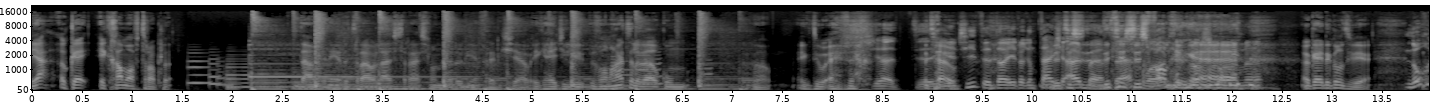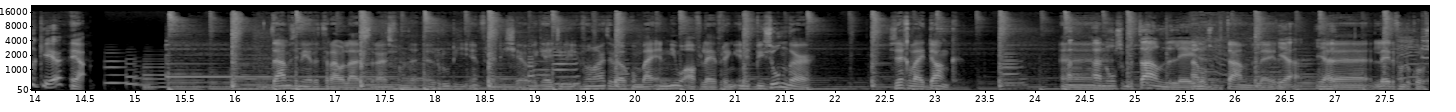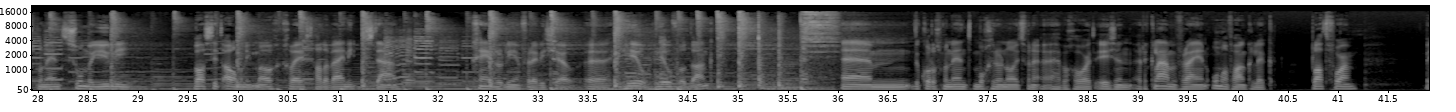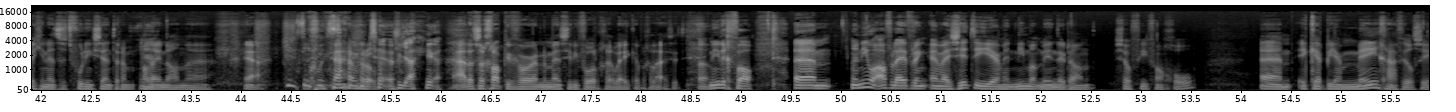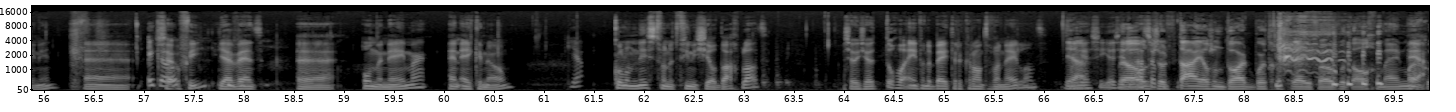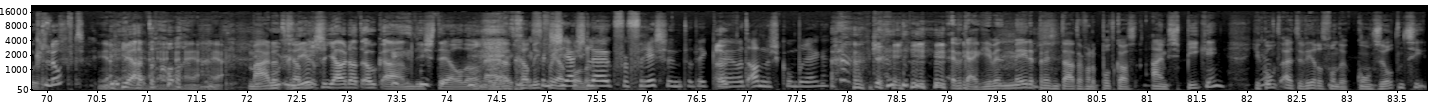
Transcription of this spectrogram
Ja, oké, ik ga hem aftrappen. Dames en heren, trouwe luisteraars van de Rudy en Freddy Show. Ik heet jullie van harte welkom. Wow, ik doe even. Ja, eh, je ziet het dat je er een tijdje uit bent. dit hè? is de spanning, eh. eh, Oké, daar komt hij weer. nog een keer? Dames en heren, trouwe luisteraars van de Rudy en Freddy Show. Ik heet jullie van harte welkom bij een nieuwe aflevering. In het bijzonder zeggen wij dank aan onze betalende leden. aan onze betalende leden. Ja, ja. Leden van de correspondent. Zonder jullie was dit allemaal niet mogelijk geweest. Hadden wij niet bestaan. Geen Rudy en Freddy show. Eh, heel, heel veel dank. Ehm, de correspondent, mocht je er nooit van hebben gehoord, is een reclamevrij en onafhankelijk platform. Beetje net als het voedingscentrum. Ja. Alleen dan, eh, ja, hoe kom ik daar weer op? ja, ja. Ja, dat is een grapje voor de mensen die vorige week hebben geluisterd. Oh. In ieder geval, ehm, een nieuwe aflevering. En wij zitten hier met niemand minder dan Sophie van Gol. Ehm, ik heb hier mega veel zin in. Eh, Ik ook. Sophie, jij bent eh, ondernemer en econoom. Ja. Columnist van het Financieel Dagblad. Sowieso toch wel een van de betere kranten van Nederland. Ja, Jesse? Jij zit Wel zo op- taai als een dartbord geschreven over het algemeen. Maar Ja. goed. Klopt. Ja, ja, Ja, ja, toch? ja, ja, ja. Maar dat Hoe geldt leren niet... ze jou dat ook aan, die stijl dan? Nee, dat geldt Ik niet vind voor het jouw juist leuk, verfrissend, dat ik eh, wat anders kon brengen. Even kijken, je bent mede-presentator van de podcast I'm Speaking. Je Ja. komt uit de wereld van de consultancy.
